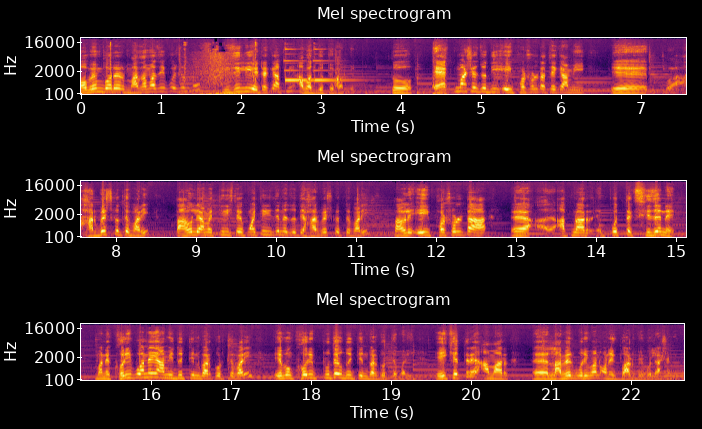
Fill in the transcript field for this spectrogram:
নভেম্বরের মাঝামাঝি পর্যন্ত ইজিলি এটাকে আপনি আবাদ করতে পারবেন। তো এক মাসে যদি এই ফসলটা থেকে আমি হারভেস্ট করতে পারি, তাহলে আমি তিরিশ থেকে পঁয়ত্রিশ দিনে যদি হারভেস্ট করতে পারি, তাহলে এই ফসলটা আপনার প্রত্যেক সিজনে মানে খরিফ ওয়ানে আমি দুই, তিনবার করতে পারি এবং খরিফ টুতেও দুই, তিনবার করতে পারি। এই ক্ষেত্রে আমার লাভের পরিমাণ অনেক বাড়বে বলে আশা করি।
